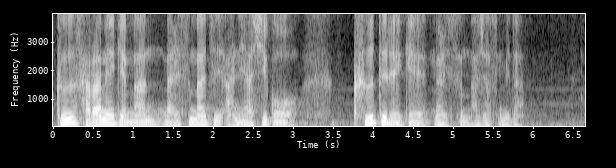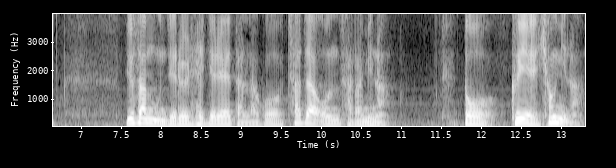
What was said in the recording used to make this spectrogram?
그 사람에게만 말씀하지 아니하시고 그들에게 말씀하셨습니다. 유산 문제를 해결해 달라고 찾아온 사람이나 또 그의 형이나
